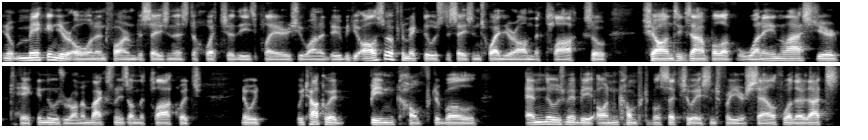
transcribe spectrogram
you know, making your own informed decision as to which of these players you want to do. But you also have to make those decisions while you're on the clock. So Shawn's example of winning last year, taking those running backs when he's on the clock, which, you know, we, we talk about being comfortable in those maybe uncomfortable situations for yourself, whether that's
